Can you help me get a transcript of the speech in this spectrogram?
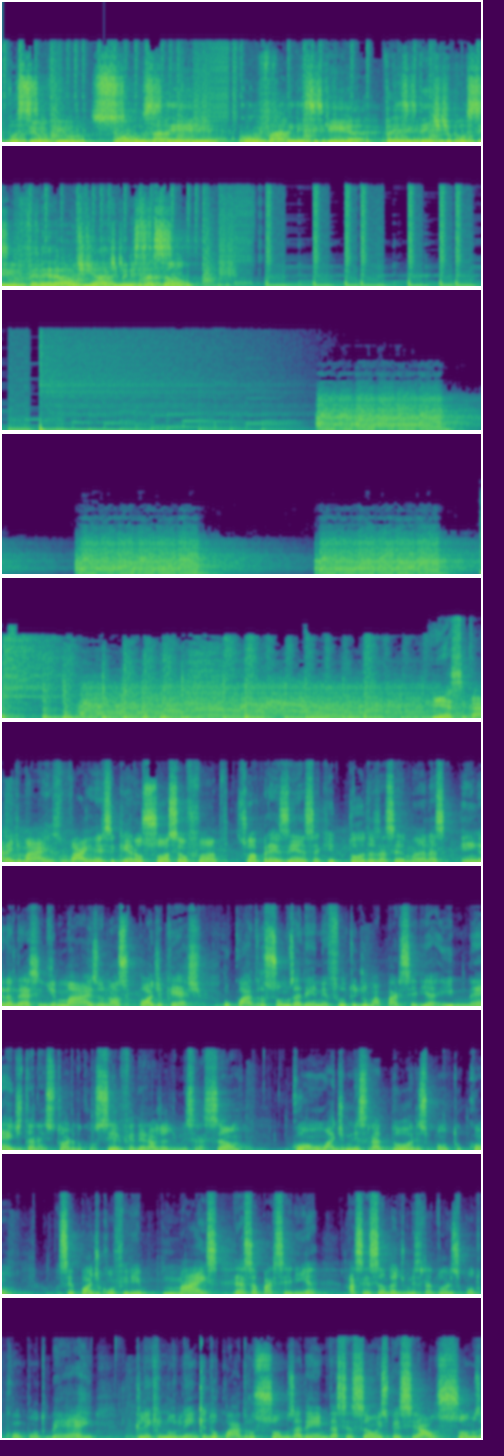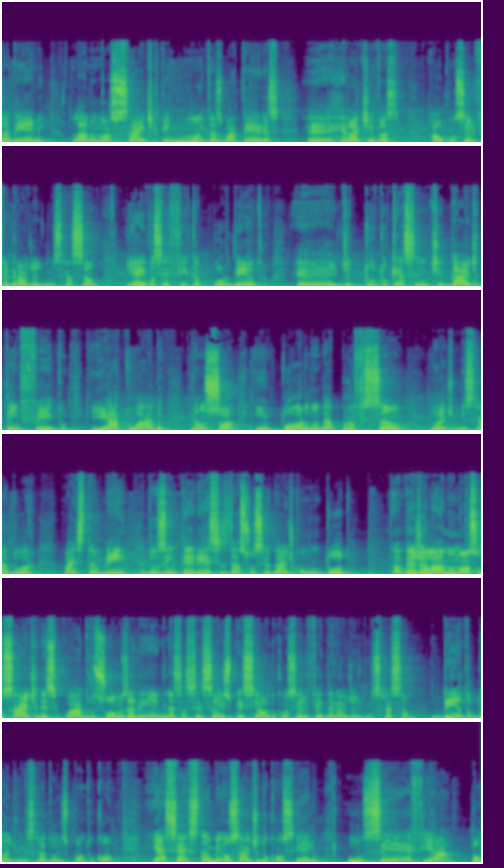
Você ouviu Somos ADM, com Wagner Siqueira, presidente do Conselho Federal de Administração. Esse cara é demais. Wagner Siqueira, eu sou seu fã. Sua presença aqui todas as semanas engrandece demais o nosso podcast. O quadro Somos ADM é fruto de uma parceria inédita na história do Conselho Federal de Administração com o administradores.com. Você pode conferir mais dessa parceria acessando administradores.com.br. Clique no link do quadro Somos ADM, da seção especial Somos ADM, lá no nosso site, que tem muitas matérias é, relativas ao Conselho Federal de Administração. E aí você fica por dentro é, de tudo que essa entidade tem feito e atuado, não só em torno da profissão do administrador, mas também dos interesses da sociedade como um todo. Então veja lá no nosso site, nesse quadro Somos ADM, nessa seção especial do Conselho Federal de Administração dentro do administradores.com e acesse também o site do Conselho, o cfa.org.br.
